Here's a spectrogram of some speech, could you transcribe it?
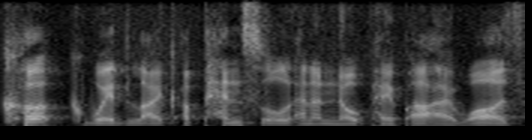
cook with like a pencil and a note paper. I was.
